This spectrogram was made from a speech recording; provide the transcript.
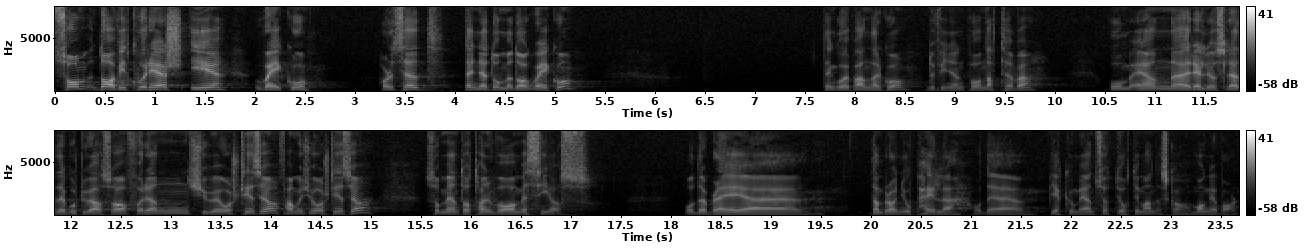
som David Koresh i Waco. Har du sett denne dommedag Waco? Den går på NRK. Du finner den på nett-TV. Om en religiøs leder borte i USA for en 20 års tid siden, 25 års tid siden, som mente at han var Messias. Og det ble, eh, De brant opp hele, og det gikk jo med en 70-80 mennesker, mange barn.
